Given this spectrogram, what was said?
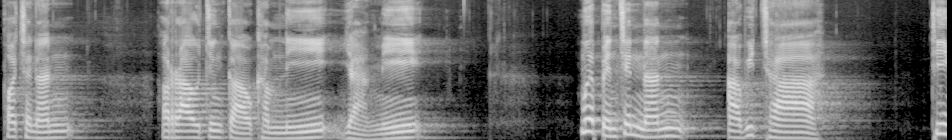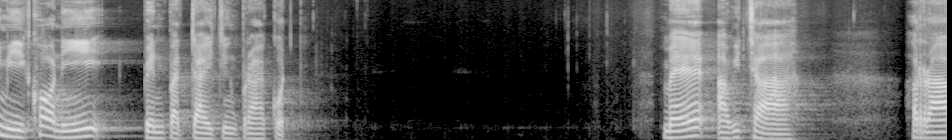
เพราะฉะนั้น เราจึงกล่าวคำนี้อย่างนี้ เมื่อเป็นเช่นนั้น อวิชชา ที่มีข้อนี้เป็นปัจจัยจึงปรากฏ แม้อวิชชา เรา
